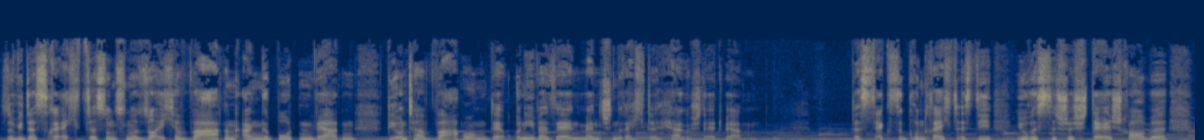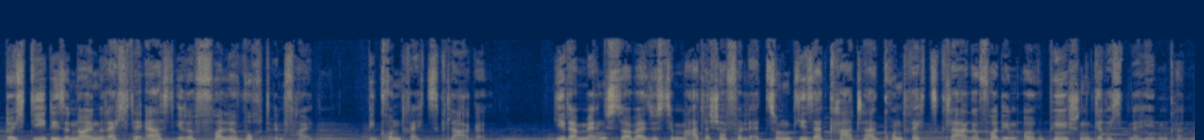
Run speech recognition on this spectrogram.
sowie das Recht, dass uns nur solche Waren angeboten werden, die unter Wahrung der universellen Menschenrechte hergestellt werden. Das sechste Grundrecht ist die juristische Stellschraube, durch die diese neuen Rechte erst ihre volle Wucht entfalten. Die Grundrechtsklage. Jeder Mensch soll bei systematischer Verletzung dieser Charta Grundrechtsklage vor den europäischen Gerichten erheben können.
